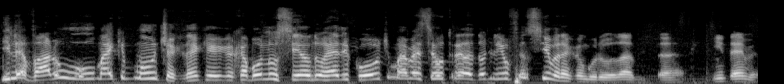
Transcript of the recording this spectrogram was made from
E levaram o, o Mike Munchak, né? Que acabou não sendo o head coach, mas vai ser o treinador de linha ofensiva, né, Canguru? Lá é, em Denver.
